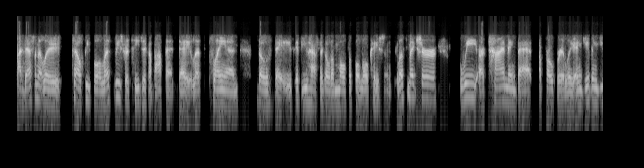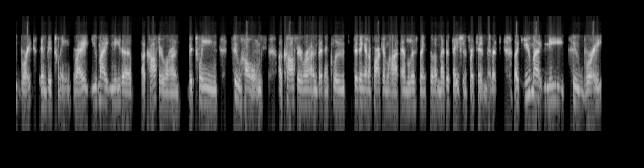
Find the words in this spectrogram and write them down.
I definitely tell people let's be strategic about that day. Let's plan those days if you have to go to multiple locations. Let's make sure we are timing that appropriately and giving you breaks in between, right? You might need a, a coffee run between two homes, a coffee run that includes sitting in a parking lot and listening to a meditation for 10 minutes. Like you might need to break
